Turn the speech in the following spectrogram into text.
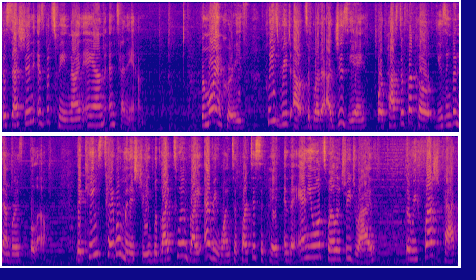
the session is between 9 a.m. and 10 a.m. For more inquiries, please reach out to Brother Ajuzie or Pastor Facot using the numbers below. The King's Table Ministry would like to invite everyone to participate in the annual toiletry drive, the refresh pack,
